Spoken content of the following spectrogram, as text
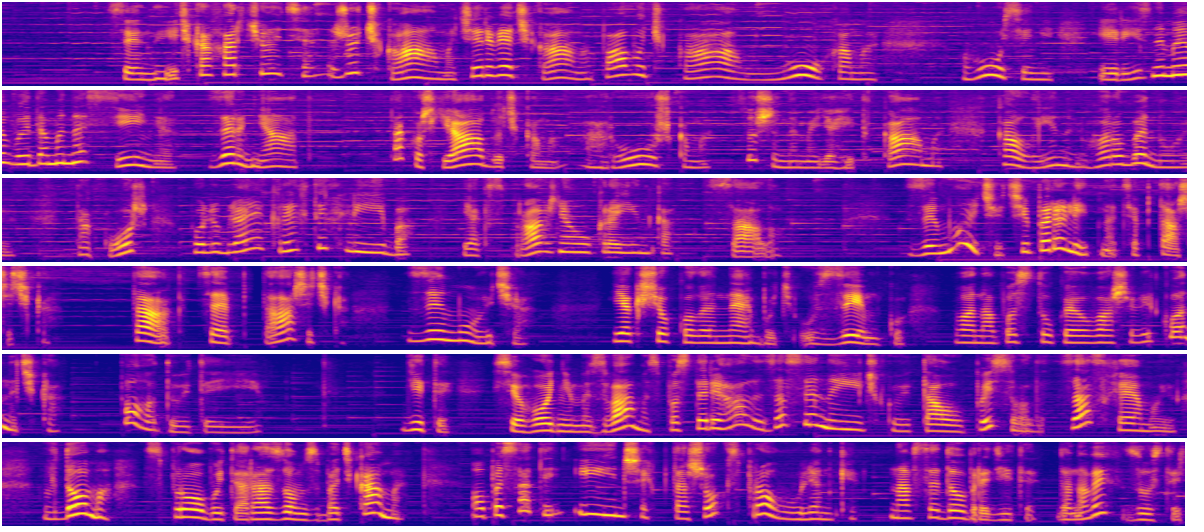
Синичка харчується жучками, черв'ячками, павучками, мухами, гусені і різними видами насіння, зернят, також яблучками, грушками, сушеними ягідками, калиною, горобиною. Також полюбляє крихти хліба, як справжня українка сало. Зимуюча чи перелітна ця пташечка? Так, це пташечка зимуюча. Якщо коли-небудь узимку вона постукає у ваше віконечко, погодуйте її. Діти, сьогодні ми з вами спостерігали за синичкою та описували за схемою. Вдома спробуйте разом з батьками описати інших пташок з прогулянки. На все добре, діти. До нових зустрічей!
